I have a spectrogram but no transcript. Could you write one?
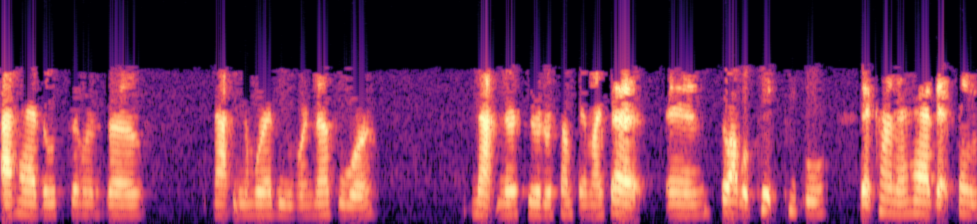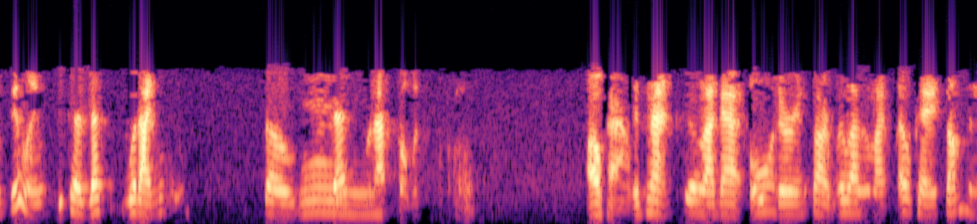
I had those feelings of not being worthy or enough or not nurtured or something like that. And so I would pick people that kind of had that same feeling because that's what I knew. So mm. that's what I thought was Okay. It's not until I got older and started realizing like, okay, something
